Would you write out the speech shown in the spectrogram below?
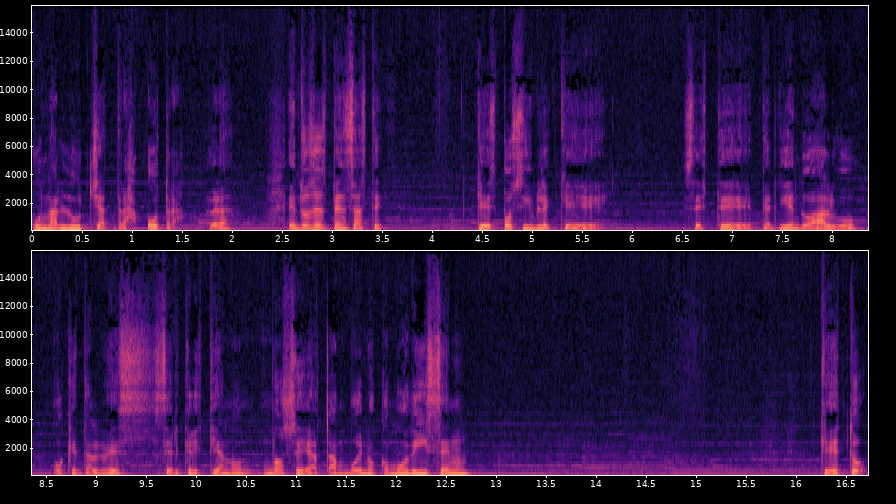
una lucha tras otra, ¿verdad? Entonces pensaste que es posible que se esté perdiendo algo o que tal vez ser cristiano no sea tan bueno como dicen, que esto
